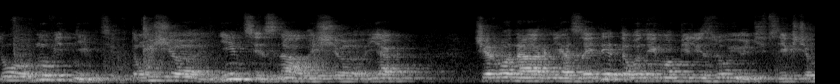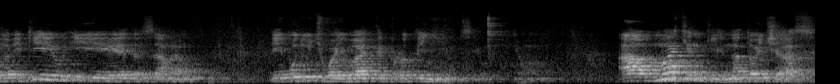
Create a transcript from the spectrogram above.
то, ну, від німців. Тому що німці знали, що як Червона армія зайде, то вони мобілізують всіх чоловіків і, це саме, і будуть воювати проти німців. А в матінки на той час,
